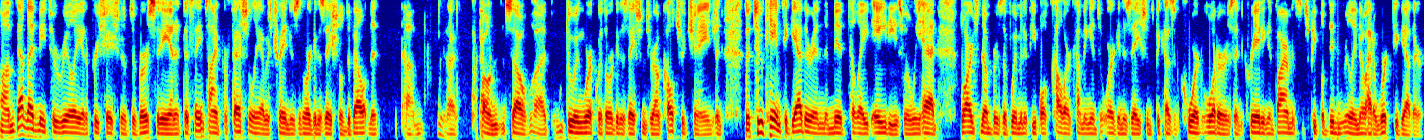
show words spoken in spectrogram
um, that led me to really an appreciation of diversity. And at the same time, professionally, I was trained as an organizational development um, uh, proponent, and so uh, doing work with organizations around culture change. And the two came together in the mid to late 80s when we had large numbers of women and people of color coming into organizations because of court orders and creating environments which people didn't really know how to work together.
